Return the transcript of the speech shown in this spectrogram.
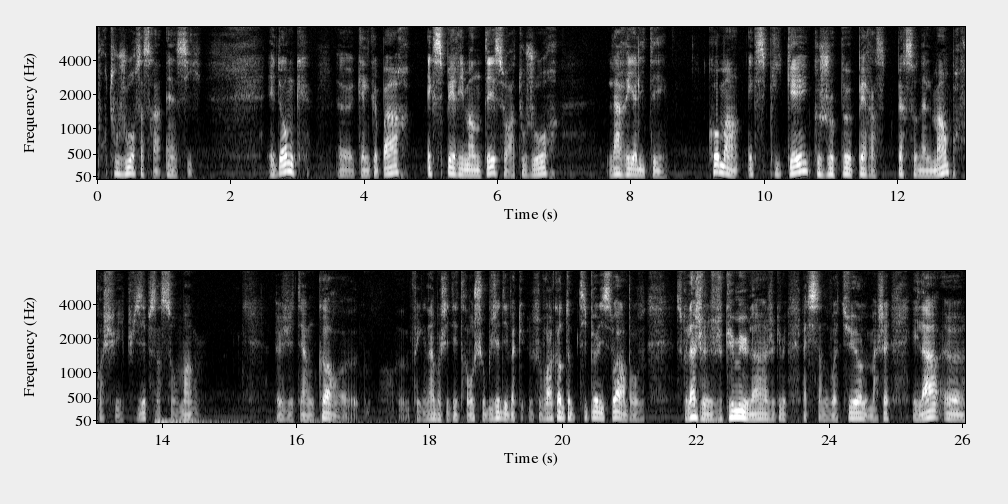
Pour toujours, ça sera ainsi. Et donc, euh, quelque part, expérimenter sera toujours la réalité. Comment expliquer que je peux personnellement, parfois je suis épuisé, parce que sûrement, j'étais encore euh, enfin là, moi j'ai des travaux, je suis obligé d'évacuer. Je vous raconte un petit peu l'histoire, parce que là je, cumule, hein, je cumule l'accident de voiture, le machin. Et là, euh,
